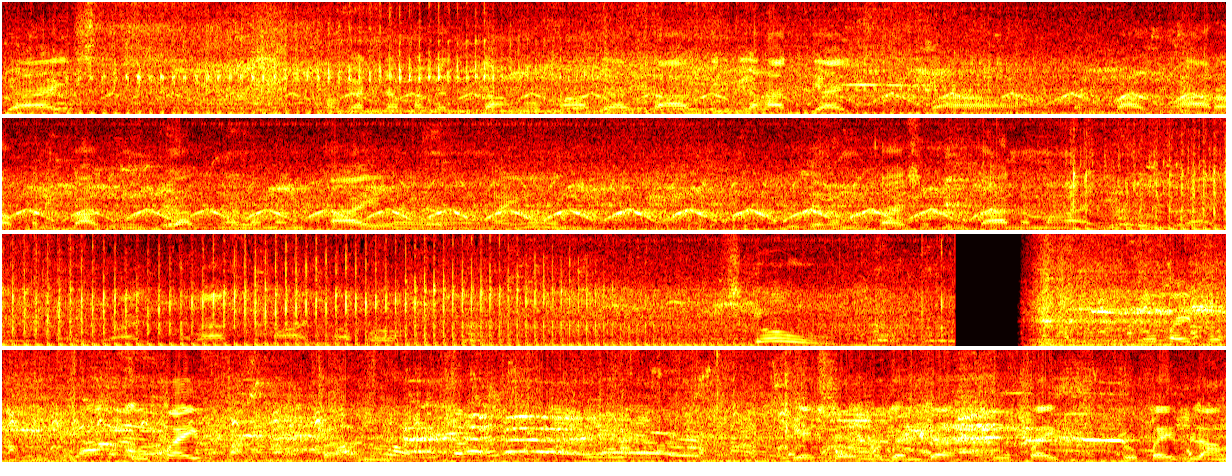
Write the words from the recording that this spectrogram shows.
guys. Magandang magandang umaga sa ating lahat guys. Sa panibagong araw, panibagong vlog na naman tayo ngayon. Dito naman tayo sa bintaan ng mga ibon guys. Alright, tara, samahan nyo ako. Let's go! 2.5 po. 2.5? Paano? Yes, so maganda. 2.5. 2.5 lang.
